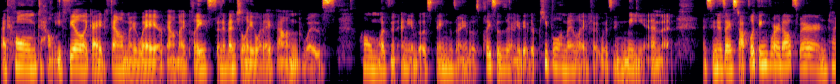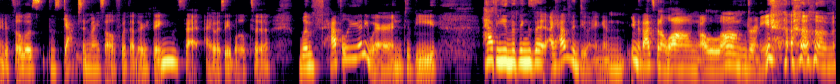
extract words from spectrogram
at home, to help me feel like I had found my way or found my place. And eventually, what I found was home wasn't any of those things or any of those places or any of the other people in my life. It was in me. And that as soon as I stopped looking for it elsewhere and trying to fill those those gaps in myself with other things, that I was able to live happily anywhere and to be happy in the things that I have been doing. And, you know, that's been a long, a long journey. um,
